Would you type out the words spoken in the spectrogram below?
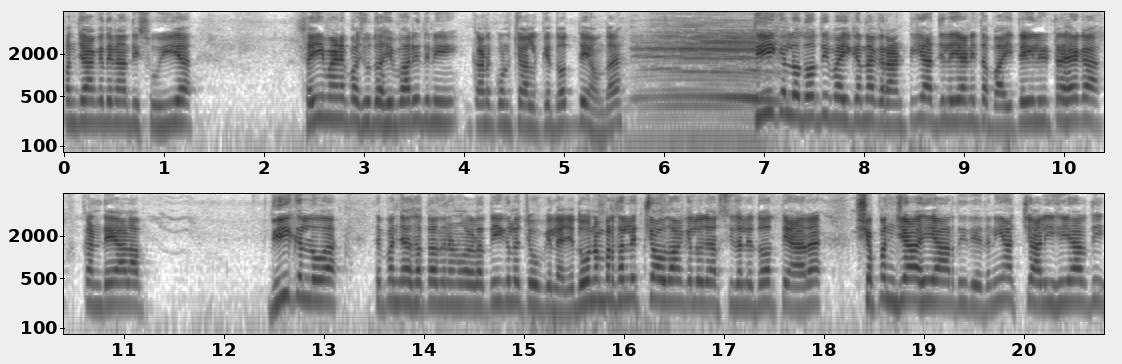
ਪੰਜਾਂ ਕੁ ਦਿਨਾਂ ਦੀ ਸੂਈ ਆ। ਸਹੀ ਮੈਨੇ ਪਸ਼ੂ ਦਾ ਹੀ ਬਾਰੀ ਦਿਨੀ ਕਣਕੁਣ ਚੱਲ ਕੇ ਦੁੱਧ ਤੇ ਆਉਂਦਾ। ਹੈ। 30 ਕਿਲੋ ਦੁੱਧ ਦੀ ਬਾਈ ਕਹਿੰਦਾ ਗਾਰੰਟੀ ਆ, ਅੱਜ ਲੈ ਜਾਣੀ ਤਾਂ 22 23 ਲੀਟਰ ਹੈਗਾ ਕੰਡੇ ਵਾਲਾ 20 ਕਿਲੋ ਆ ਤੇ 5-7 ਦਿਨਾਂ ਨੂੰ ਅਗਲਾ 30 ਕਿਲੋ ਚੋ ਕੇ ਲੈ ਜੇ ਦੋ ਨੰਬਰ ਥੱਲੇ 14 ਕਿਲੋ ਜਰਸੀ ਥੱਲੇ ਦੁੱਧ ਤਿਆਰ ਹੈ 56000 ਦੀ ਦੇ ਦੇਣੀ ਆ 40000 ਦੀ।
